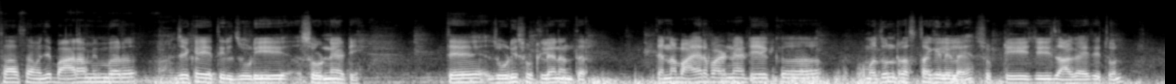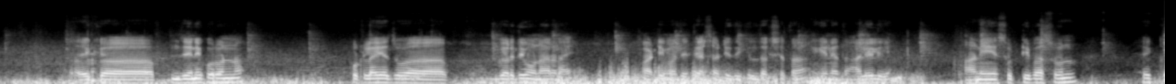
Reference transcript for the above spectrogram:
सहा सहा म्हणजे बारा मेंबर जे काही येतील जोडी सोडण्यासाठी. ते जोडी सुटल्यानंतर त्यांना बाहेर पाडण्यासाठी एक मधून रस्ता गेलेला आहे. सुट्टीची जागा आहे तिथून. एक जेणेकरून कुठलाही जो गर्दी होणार नाही. पाठीमध्ये त्यासाठी देखील दक्षता घेण्यात आलेली आहे. आणि सुट्टीपासून एक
